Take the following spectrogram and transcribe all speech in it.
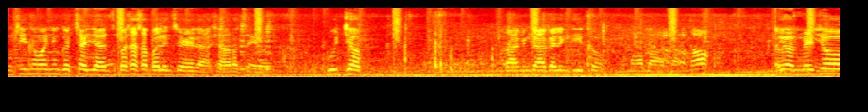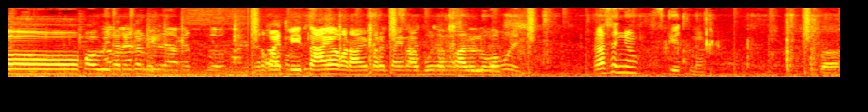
Kung sino man yung Gatchalian, basta sa Valenzuela, shoutout sa iyo. Good job. Maraming gagaling dito, ng mga bata, no? Ayun, medyo pauwi na rin kami. Pero kahit late tayo, marami pa rin tayo naabutan ng kaluluwa ko eh. Nasaan yung skate mo? Ba?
